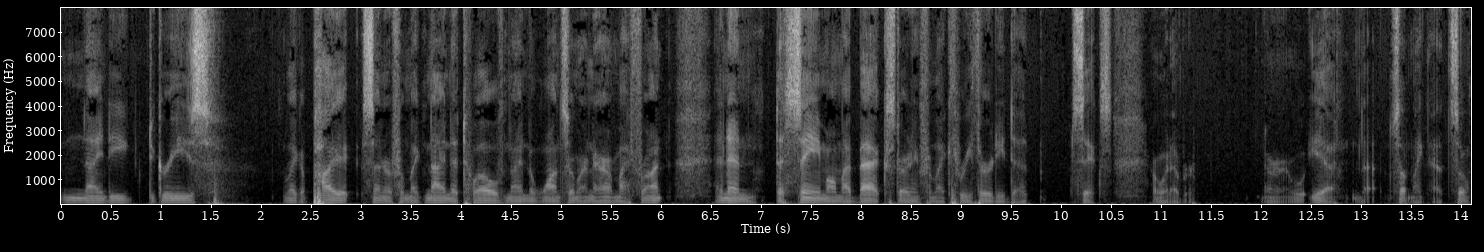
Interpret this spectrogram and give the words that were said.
90 degrees, like a pie center from like 9 to 12, 9 to 1, somewhere near on my front. And then the same on my back, starting from like 3.30 to 6 or whatever. Or, yeah, something like that. So,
